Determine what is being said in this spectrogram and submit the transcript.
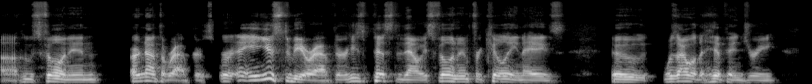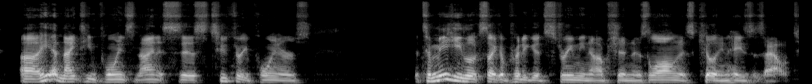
uh, who's filling in, or not the Raptors, or, he used to be a Raptor. He's pissed now. He's filling in for Killian Hayes who was out with a hip injury. Uh, he had 19 points, nine assists, two three pointers. To me, he looks like a pretty good streaming option as long as Killian Hayes is out.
